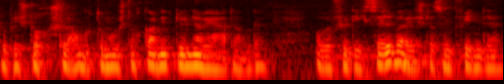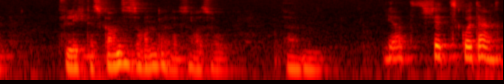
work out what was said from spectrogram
du bist doch schlank, du musst doch gar nicht dünner werden, oder? Aber für dich selber ist das Empfinden vielleicht etwas ganz anderes. Also, ähm ja, das ist jetzt gut, dass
